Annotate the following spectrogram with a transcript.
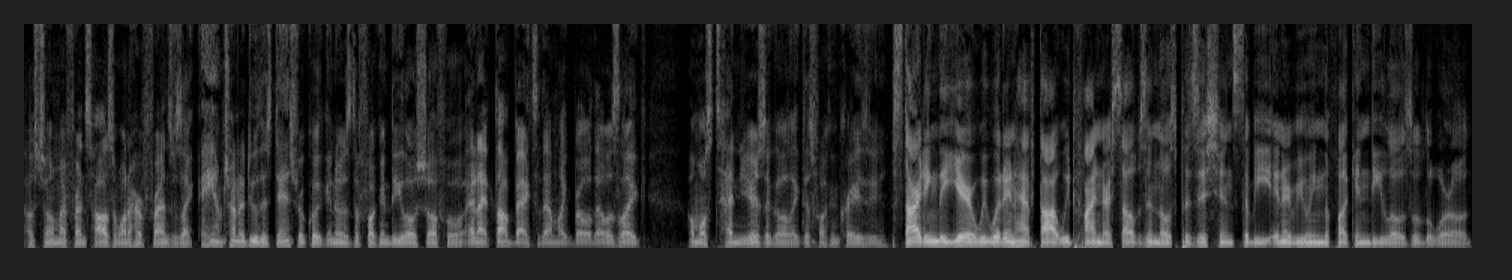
I was showing my friend's house, and one of her friends was like, "Hey, I'm trying to do this dance real quick," and it was the fucking D'Lo shuffle, and I thought back to that, I'm like, bro, that was like almost 10 years ago. Like that's fucking crazy. Starting the year, we wouldn't have thought we'd find ourselves in those positions to be interviewing the fucking D'Los of the world,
